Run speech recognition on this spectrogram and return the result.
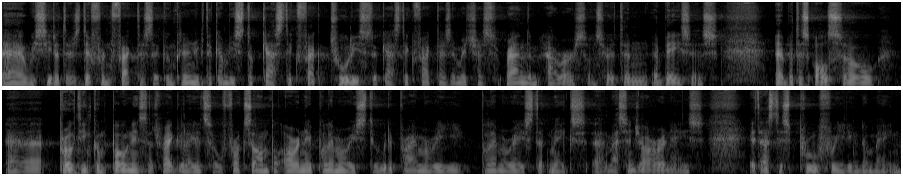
uh, we see that there's different factors that can contribute. There can be stochastic truly stochastic factors in which there's random errors on certain uh, bases, uh, but there's also uh, protein components that regulate it. So, for example, RNA polymerase II, the primary polymerase that makes uh, messenger RNAs, it has this proofreading domain,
